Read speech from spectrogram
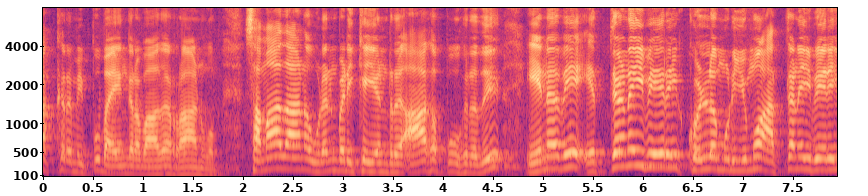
ஆக்கிரமிப்பு பயங்கரவாத இராணுவம். சமாதான உடன்படிக்கை என்று ஆகப் போகிறது. எனவே எத்தனை பேரை கொல்ல முடியுமோ அத்தனை பேரை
